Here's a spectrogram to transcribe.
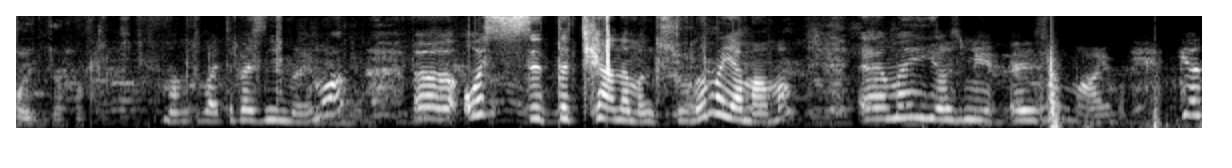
Ой, бляха. Мам, давай тебе знімемо. Е, ось Тетяна Мансула, моя мама. Е, ми її змі, е, знімаємо. Їй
